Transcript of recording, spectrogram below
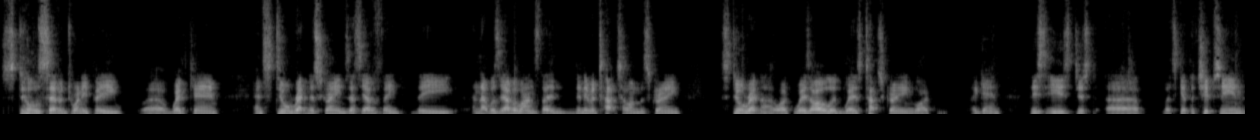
still 720p uh, webcam, and still Retina screens. That's the other thing. The and that was the other ones they didn't even touch on the screen. Still Retina. Like where's OLED? Where's touchscreen? Like again, this is just uh, let's get the chips in.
